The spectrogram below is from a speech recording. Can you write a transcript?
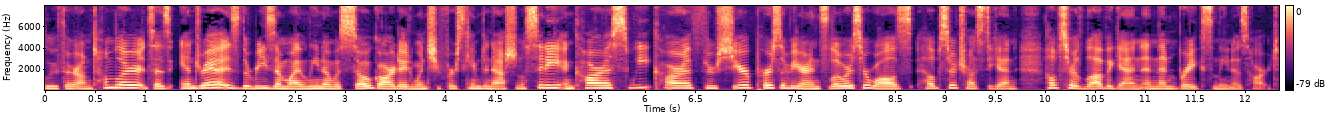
Luther on Tumblr. It says Andrea is the reason why Lena was so guarded when she first came to National City, and Kara, sweet Kara, through sheer perseverance, lowers her walls, helps her trust again, helps her love again, and then breaks Lena's heart.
